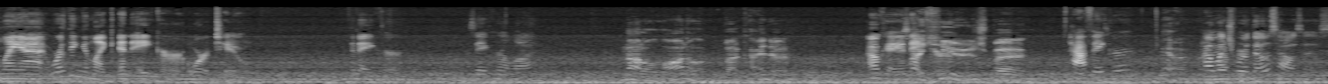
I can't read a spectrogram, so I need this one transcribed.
land. We're thinking like an acre or two. An acre. Is an acre a lot? Not a lot, of, but kind of. Okay, It's an not acre. huge, but Half acre? yeah. How much were it. those houses?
